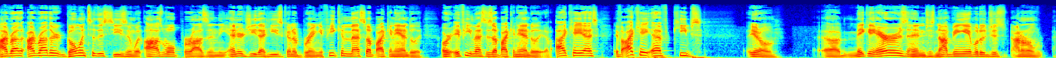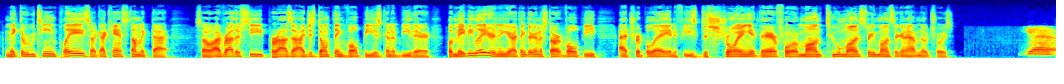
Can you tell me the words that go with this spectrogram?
I'd rather I'd rather go into this season with Oswald Peraza and the energy that he's going to bring. If he can mess up, I can handle it. Or if he messes up, I can handle it. If IKS, if IKF keeps, you know, uh, making errors and just not being able to just I don't know make the routine plays, like I can't stomach that. So I'd rather see Peraza. I just don't think Volpe is going to be there. But maybe later in the year, I think they're going to start Volpe at AAA. And if he's destroying it there for a month, two months, three months, they're going to have no choice. Yeah.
